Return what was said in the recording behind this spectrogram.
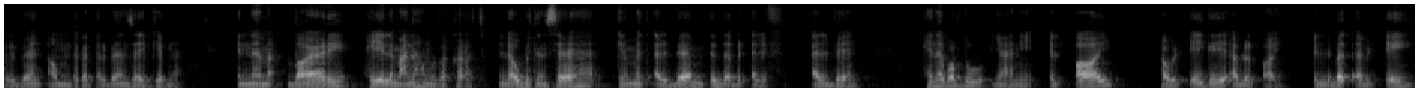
ألبان أو منتجات ألبان زي الجبنة. إنما diary هي اللي معناها مذكرات. لو بتنساها كلمة ألبان بتبدأ بالألف. ألبان. هنا برضو يعني ال A أو ال A جاية قبل ال I اللي بادئه بال A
